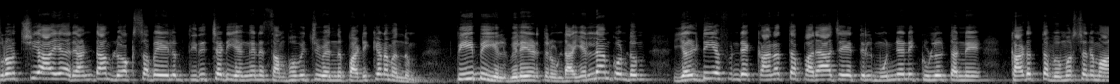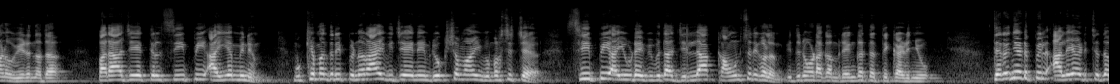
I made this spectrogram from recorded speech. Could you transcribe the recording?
തുടർച്ചയായ രണ്ടാം ലോക്സഭയിലും തിരിച്ചടി എങ്ങനെ സംഭവിച്ചുവെന്ന് പഠിക്കണമെന്നും പി ബിയിൽ വിലയിരുത്തലുണ്ടായി. എല്ലാം കൊണ്ടും എൽ ഡി എഫിന്റെ കനത്ത പരാജയത്തിൽ മുന്നണിക്കുള്ളിൽ തന്നെ കടുത്ത വിമർശനമാണ് ഉയരുന്നത്. പരാജയത്തിൽ സി പി ഐ എമ്മിനും മുഖ്യമന്ത്രി പിണറായി വിജയനെയും രൂക്ഷമായി വിമർശിച്ച് സി പി ഐയുടെ വിവിധ ജില്ലാ കൗൺസിലുകളും ഇതിനോടകം രംഗത്തെത്തിക്കഴിഞ്ഞു. തെരഞ്ഞെടുപ്പിൽ അലയടിച്ചത്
